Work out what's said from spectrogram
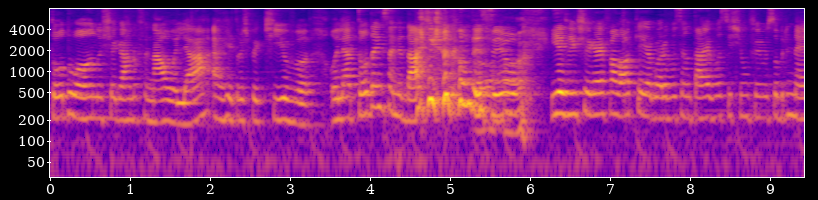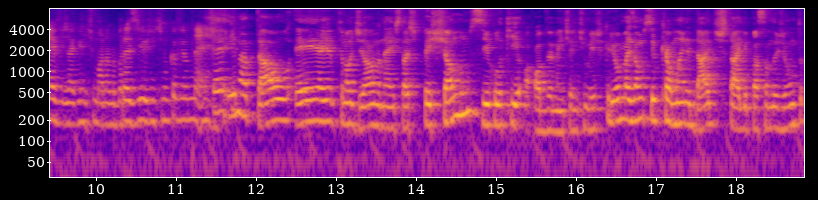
Todo ano chegar no final, olhar a retrospectiva, olhar toda a insanidade que aconteceu Aham. E a gente chegar e falar, ok, agora eu vou sentar e vou assistir um filme sobre neve, já que a gente mora no Brasil, a gente nunca viu neve. É, e Natal é final de ano, né? A gente tá fechando um ciclo que, obviamente, a gente mesmo criou, mas é um ciclo que a humanidade está ali passando junto.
